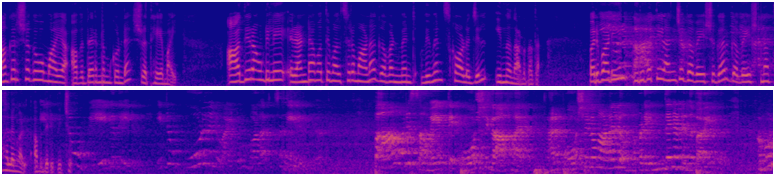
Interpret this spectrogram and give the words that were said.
ആകർഷകവുമായ അവതരണം കൊണ്ട് ശ്രദ്ധേയമായി. ആദ്യ റൗണ്ടിലെ രണ്ടാമത്തെ മത്സരമാണ് ഗവൺമെന്റ് വിമൻസ് കോളേജിൽ ഇന്ന് നടന്നത്. പരിപാടിയിൽ ഇരുപത്തിയഞ്ച് ഗവേഷകർ ഗവേഷണ ഫലങ്ങൾ അവതരിപ്പിച്ചു. സമയത്തെ പോഷകാഹാരം പോഷകമാണല്ലോ നമ്മുടെ ഇന്ധനം എന്ന് പറയുന്നത്. അപ്പോൾ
